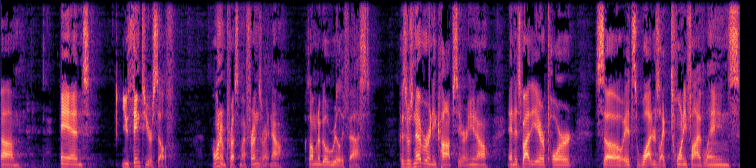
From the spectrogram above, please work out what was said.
Um, and you think to yourself, I want to impress my friends right now because I'm going to go really fast. Because there's never any cops here, you know and it's by the airport. So it's what, there's like 25 lanes.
